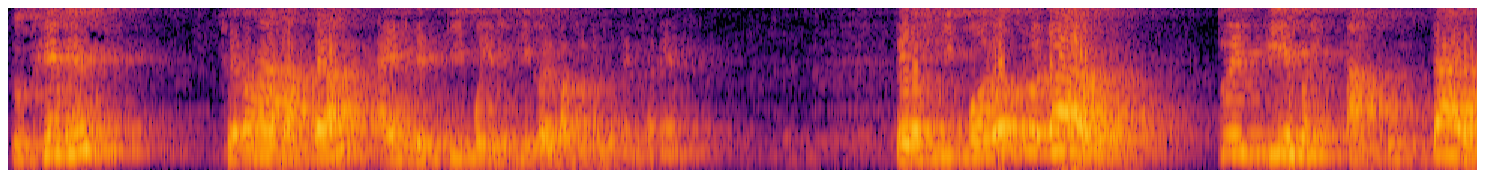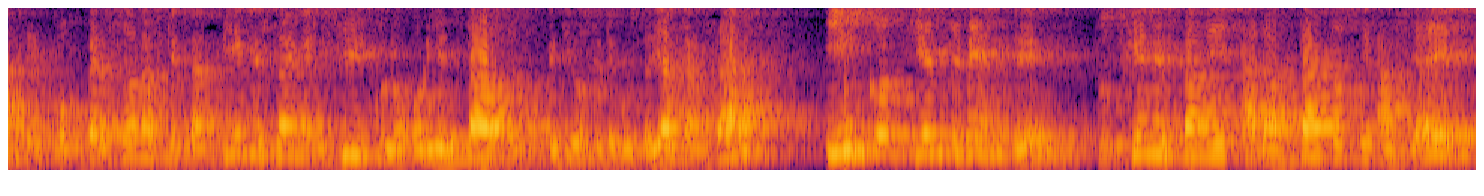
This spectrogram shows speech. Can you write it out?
tus genes se van a adaptar a este tipo y estilo de patrones de pensamiento. Pero si por otro lado tú empiezas a juntarte con personas que también están en el círculo orientados a los objetivos que te gustaría alcanzar, inconscientemente tus genes van a ir adaptándose hacia eso.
